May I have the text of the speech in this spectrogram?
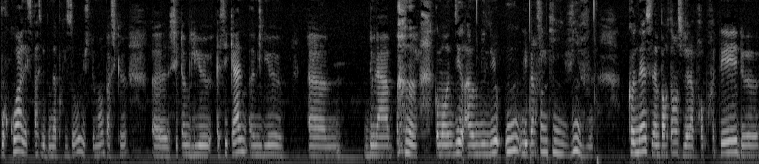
Pourquoi l'espace de Bonapriso Justement? Parce que euh, c'est un milieu assez calme, un milieu euh, de la, comment dire, un milieu où les personnes qui vivent connaissent l'importance de la propreté, de,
